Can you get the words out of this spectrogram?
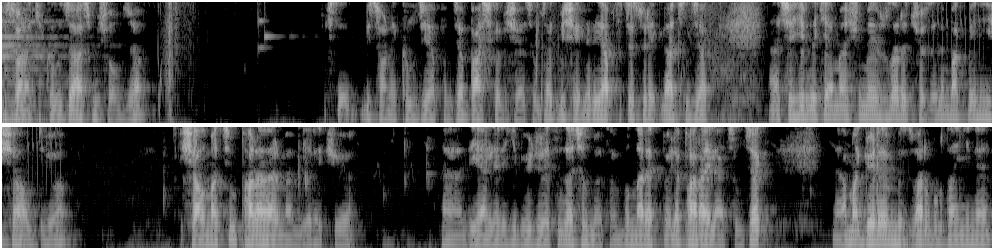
Bir sonraki kılıcı açmış olacağım. İşte bir sonraki kılıcı yapınca başka bir şey açılacak. Bir şeyleri yaptıkça sürekli açılacak. Yani şehirdeki hemen şu mevzuları çözelim. Bak beni işe al diyor. İşe almak için para vermem gerekiyor. Ha, diğerleri gibi ücretsiz açılmıyor tabii. Bunlar hep böyle parayla açılacak. Ya ama görevimiz var. Buradan yine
